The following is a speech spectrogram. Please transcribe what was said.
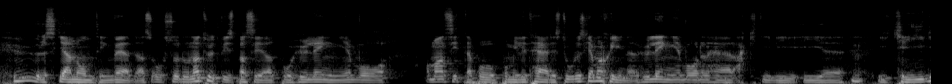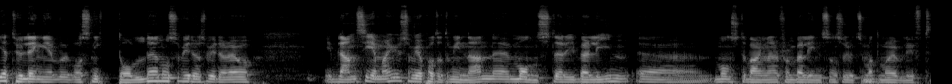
Hur ska någonting vädras? Och så då naturligtvis baserat på hur länge var om man sitter på, på militärhistoriska maskiner. Hur länge var den här aktiv i, i, eh, mm. i kriget? Hur länge var snittåldern och så vidare och så vidare. Och ibland ser man ju som vi har pratat om innan eh, monster i Berlin. Eh, monstervagnar från Berlin som ser ut som att de har överlevt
